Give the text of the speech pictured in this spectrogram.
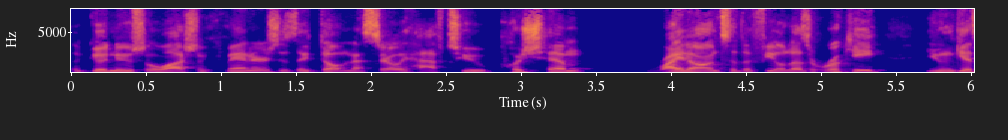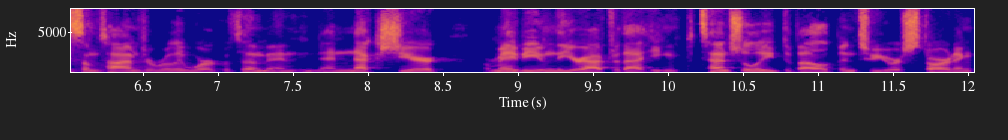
The good news for the Washington Commanders is they don't necessarily have to push him right onto the field as a rookie. You can get some time to really work with him, and, and next year, or maybe even the year after that, he can potentially develop into your starting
